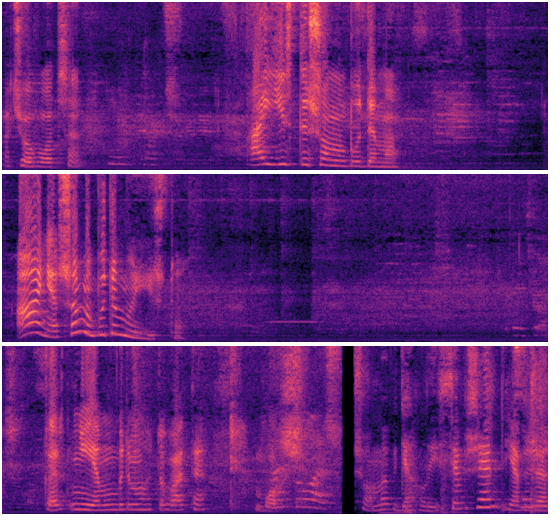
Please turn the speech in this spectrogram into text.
А чого це? А їсти що ми будемо? Аня, що ми будемо їсти? Кар- Ні, ми будемо готувати борщ. Що, ми вдяглися вже. Я вже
